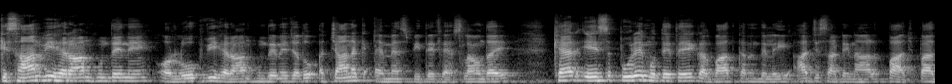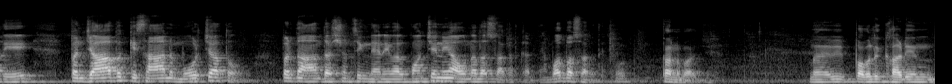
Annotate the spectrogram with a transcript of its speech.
ਕਿਸਾਨ ਵੀ ਹੈਰਾਨ ਹੁੰਦੇ ਨੇ ਔਰ ਲੋਕ ਵੀ ਹੈਰਾਨ ਹੁੰਦੇ ਨੇ ਜਦੋਂ ਅਚਾਨਕ ਐਮਐਸਪੀ ਤੇ ਫੈਸਲਾ ਆਉਂਦਾ ਏ। ਖੈਰ, ਇਸ ਪੂਰੇ ਮੁੱਦੇ ਤੇ ਗੱਲਬਾਤ ਕਰਨ ਦੇ ਲਈ ਅੱਜ ਸਾਡੇ ਨਾਲ ਭਾਜਪਾ ਦੇ ਪੰਜਾਬ ਕਿਸਾਨ ਮੋਰਚਾ ਤੋਂ ਪ੍ਰਧਾਨ ਦਰਸ਼ਨ ਸਿੰਘ ਨੈਣੇਵਾਲ ਪਹੁੰਚੇ ਨੇ। ਆ ਉਹਨਾਂ ਦਾ ਸਵਾਗਤ ਕਰਦੇ ਹਾਂ। ਬਹੁਤ ਬਹੁਤ ਸਵਾਗਤ ਹੈ। ਧੰਨਵਾਦ ਜੀ। ਮੈਂ ਵੀ ਪਬਲਿਕ ਆਡੀਅਨ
